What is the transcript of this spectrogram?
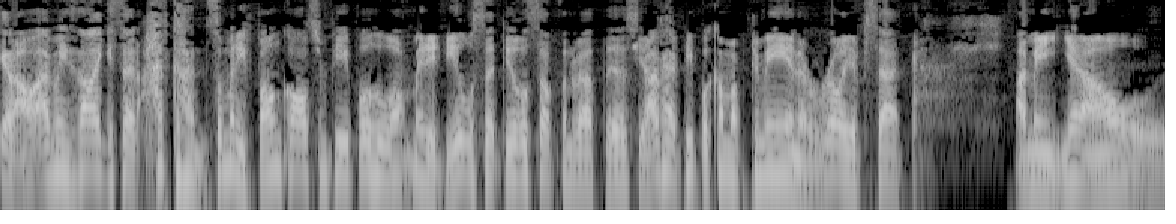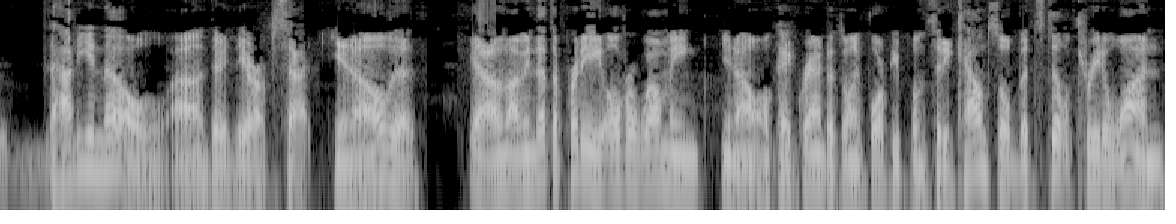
know, I mean, it's not like you said, I've gotten so many phone calls from people who want me to deal with deal with something about this. You know, I've had people come up to me and they're really upset. I mean, you know, how do you know, uh, they're, they're upset? You know, that, you know, I mean, that's a pretty overwhelming, you know, okay, granted, there's only four people in city council, but still three to one,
